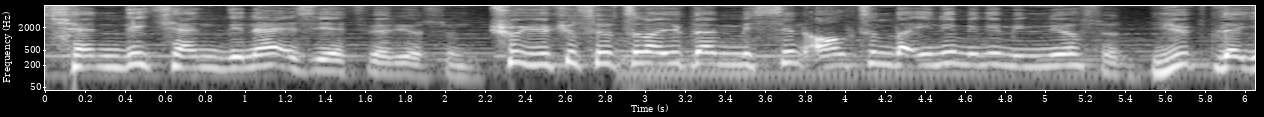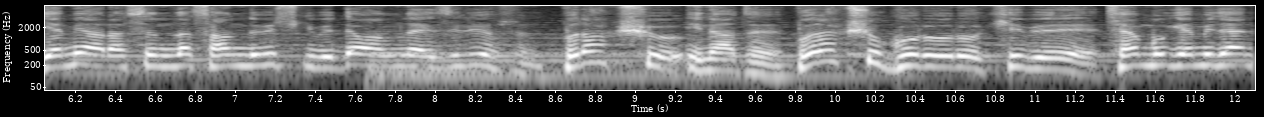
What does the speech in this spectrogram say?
kendi kendine eziyet veriyorsun. Şu yükü sırtına yüklenmişsin, altında inim inim inliyorsun. Yükle gemi arasında sandviç gibi devamlı eziliyorsun. Bırak şu inadı, bırak şu gururu, kibiri. Sen bu gemiden,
